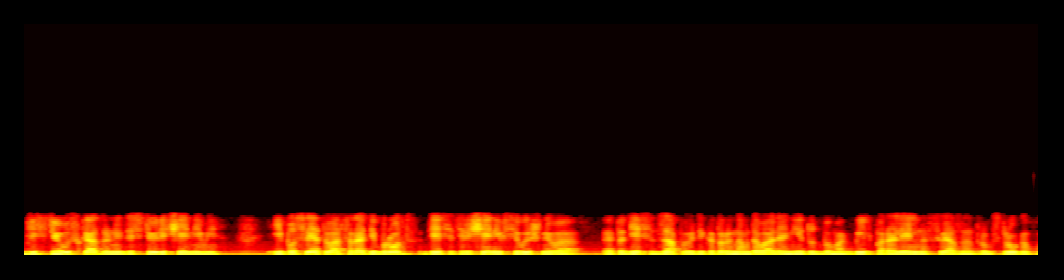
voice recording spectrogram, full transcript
десятью высказываниями, десятью речениями, и после этого Асради Брод, десять речений Всевышнего, это десять заповедей, которые нам давали, они идут бы Макбиль, параллельно, связаны друг с другом.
